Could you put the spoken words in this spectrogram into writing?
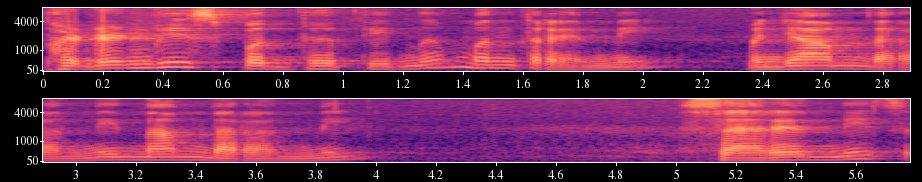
फडणवीस पद्धतीनं मंत्र्यांनी म्हणजे आमदारांनी नामदारांनी साऱ्यांनीच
